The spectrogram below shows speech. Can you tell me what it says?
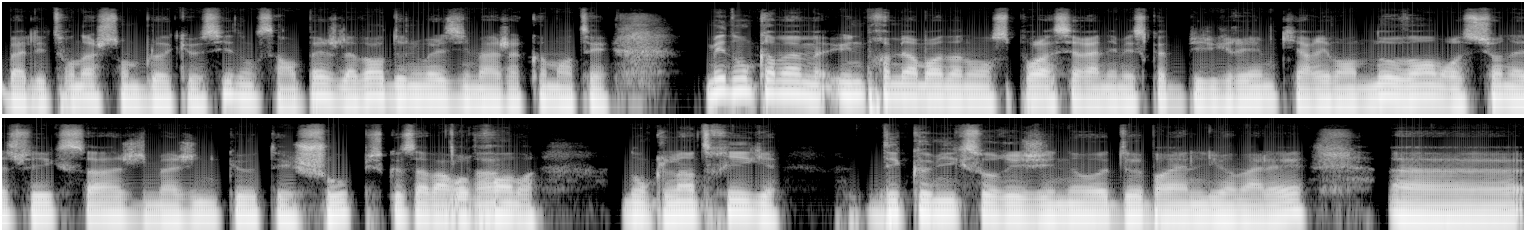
bah, les tournages sont bloqués aussi donc ça empêche d'avoir de nouvelles images à commenter. Mais donc quand même une première bande-annonce pour la série animée Scott Pilgrim qui arrive en novembre sur Netflix. Ça, j'imagine que t'es chaud puisque ça va reprendre donc l'intrigue des comics originaux de Brian Lee O'Malley Euh,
